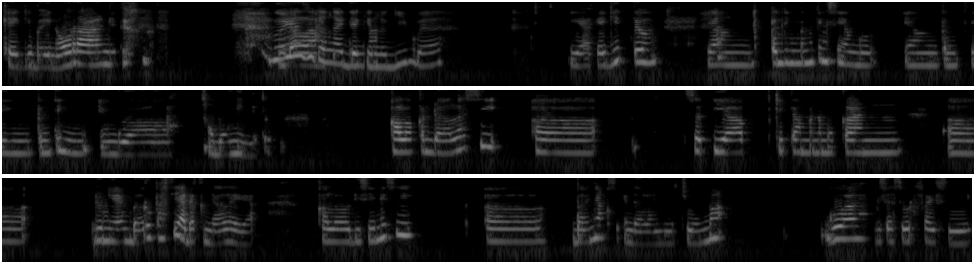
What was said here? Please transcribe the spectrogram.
kayak gibahin orang gitu. gue yang suka ngajakin lo gibah. Iya kayak gitu. Yang penting-penting sih yang gue yang penting-penting yang gue ngomongin gitu kalau kendala sih uh, setiap kita menemukan uh, dunia yang baru pasti ada kendala ya. Kalau di sini sih uh, banyak sih kendalanya, cuma gue bisa survive sih.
